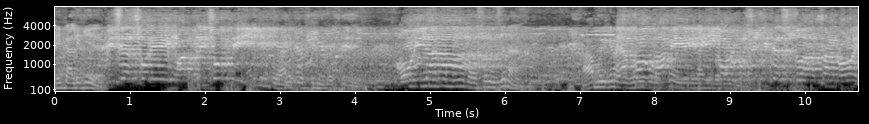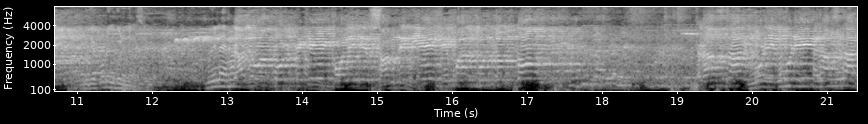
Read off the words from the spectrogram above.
এই কালকে। বিশেষ মেয়ে দর্শন হয়েছে না আমি এখানে শুধু আসা নয় রেকর্ডিং করে না মহিলা মোড় থেকে কলেজের সামনে দিয়ে নেপাল পর্যন্ত রাস্তার মোড়ে মোড়ে রাস্তার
